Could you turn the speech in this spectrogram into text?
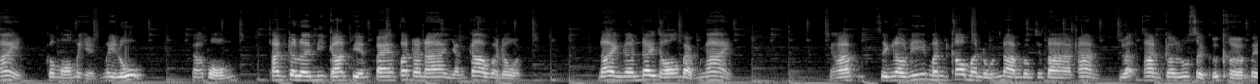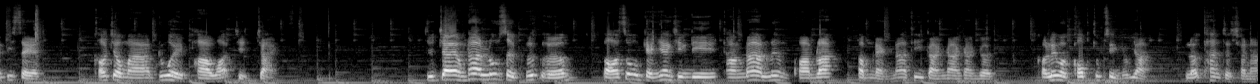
ให้ก็มองไม่เห็นไม่รู้นะครับผม ท่านก็เลยมีการเปลี่ยนแปลงพัฒนาอย่างก้าวกระโดด ได้เงินได้ทองแบบง่ายนะครับ สิ่งเหล่านี้มันเข้ามาหนุนนำดวงชะตาท่าน และท่านก็รู้สึกคึกเขิมเป็นพิเศษ เขาจะมาด้วยภาวะจิตใจ จิตใจของท่านรู้สึกฮึกเหิม ต่อสู้แข่งแย่งชิงดีทางด้านเรื่องความรักตำแหน่งหน้าที่การงานการเงินเขาเรียกว่าครบทุกสิ่งทุกอย่าง แล้วท่านจะชนะ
